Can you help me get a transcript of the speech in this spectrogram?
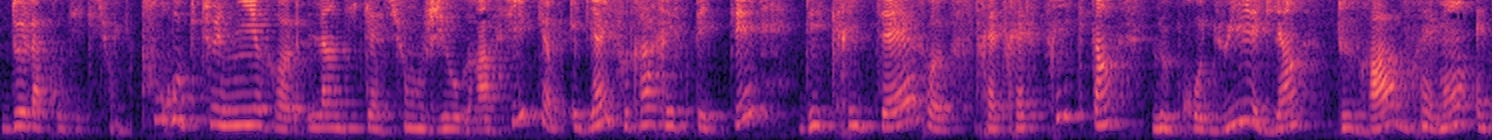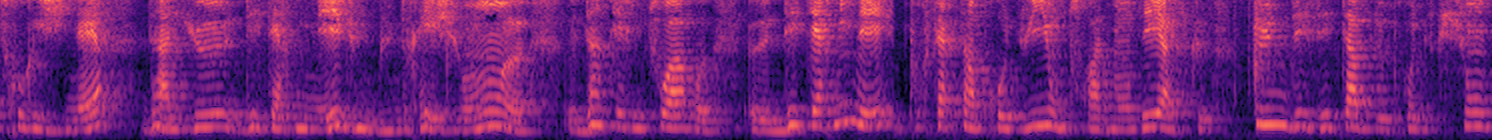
de la protection. Pour obtenir euh, l'indication géographique, eh bien, il faudra respecter des critères euh, très stricts. Hein. Le produit, eh devra vraiment être originaire d'un lieu déterminé, d'une région, d'un territoire déterminé. Pour certains produits, on pourra demander à ce que une des étapes de production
